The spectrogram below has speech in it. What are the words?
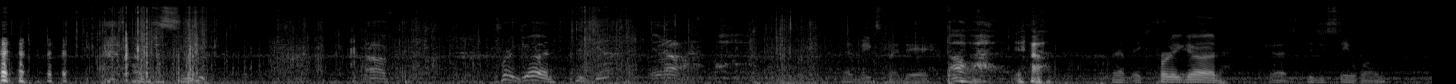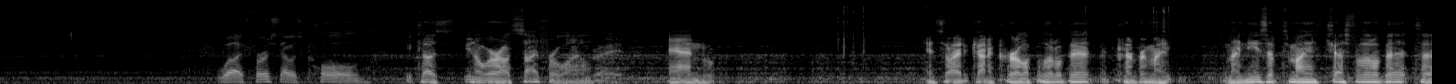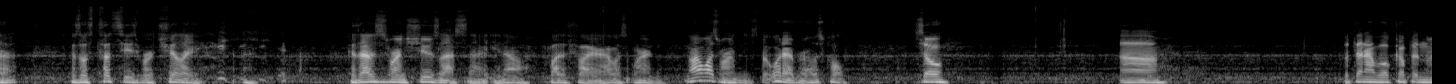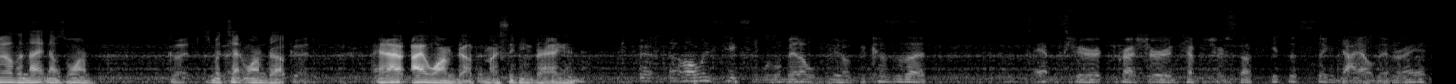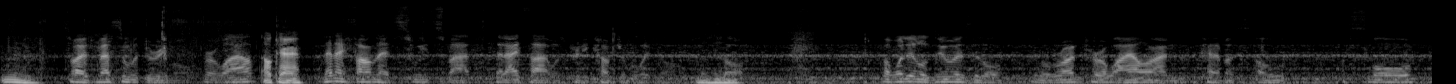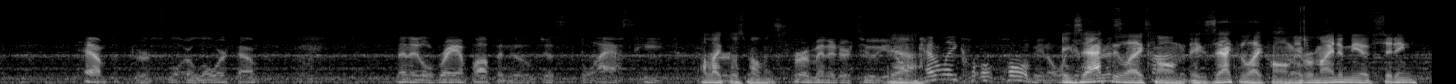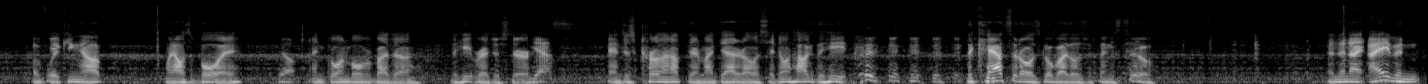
I'm just sleep. Uh, pretty good. Did you? Yeah. That makes my day. Oh, yeah. That makes Pretty good. good. Did you stay warm? Well, at first I was cold because, you know, we were outside for a while. Right. And and so I had to kind of curl up a little bit, kind of bring my my knees up to my chest a little bit, because those tootsies were chilly. Because I was just wearing shoes last night, you know, by the fire. I wasn't wearing. No, I was wearing these, but whatever. I was cold. So, uh, but then I woke up in the middle of the night and I was warm Good. because my tent warmed up, Good. and I, I warmed up in my sleeping bag. And It it always takes a little bit of, you know, because of the atmospheric pressure and temperature stuff, to get this thing dialed in right. mm, So I was messing with the remote for a while. okay, Then I found that sweet spot that I thought was pretty comfortable at home. Mhm. So, but what it'll do is it'll it'll run for a while on kind of a slow temp or slow or lower temp. Then it'll ramp up and it'll just blast heat. I like for- those moments. for a minute or two. You Yeah. kind of like home. You know, Exactly like home. Exactly like home. It reminded me of sitting, of waking up when I was a boy Yep. and going over by the, the heat register Yes. and just curling up there. And my dad would always say, "Don't hog the heat." the cats would always go by those things too. And then I, I even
